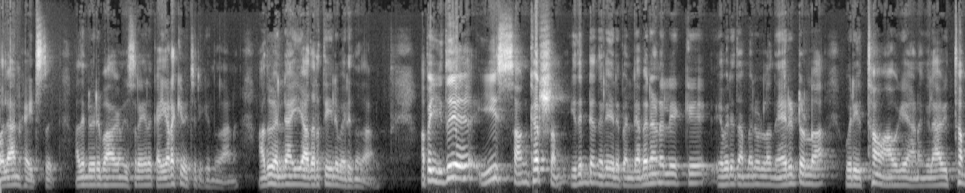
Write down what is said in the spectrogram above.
ഗൊലാൻ ഹൈറ്റ്സ് അതിന്റെ ഒരു ഭാഗം ഇസ്രയേൽ കൈയടക്കി വെച്ചിരിക്കുന്നതാണ്. അതുമെല്ലാം ഈ അതിർത്തിയിൽ വരുന്നതാണ്. അപ്പോൾ ഇത് ഈ സംഘർഷം ഇതിന്റെ നിലയിൽ ഇപ്പം ലെബനണിലേക്ക് ഇവർ തമ്മിലുള്ള നേരിട്ടുള്ള ഒരു യുദ്ധം ആവുകയാണെങ്കിൽ ആ യുദ്ധം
